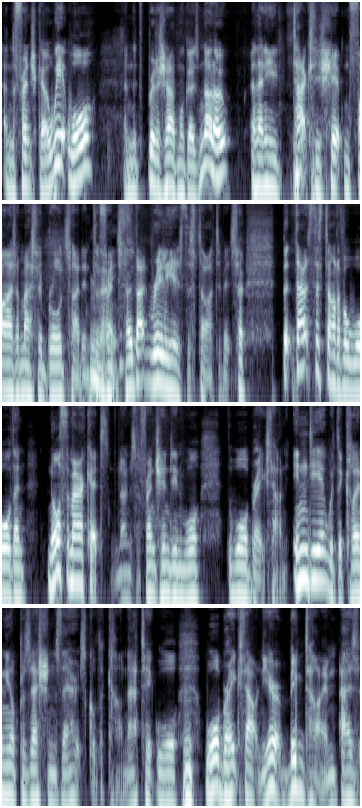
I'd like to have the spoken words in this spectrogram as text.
and the French go, Are we at war? And the British Admiral goes, No, no, and then he tacks his ship and fires a massive broadside into nice. the French. So that really is the start of it. So, but that's the start of a war. Then North America, it's known as the French Indian War. The war breaks out in India with the colonial possessions there. It's called the Carnatic War. Mm. War breaks out in Europe big time as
